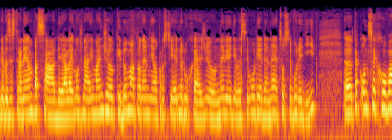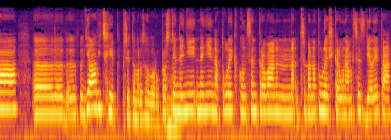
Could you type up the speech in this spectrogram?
nebo ze strany ambasády, ale možná i manželky doma to neměl prostě jednoduché, že jo, nevěděl, jestli odjede, ne, co se bude dít. Tak on se chová, dělá víc chyb při tom rozhovoru. Prostě hmm. není, není natolik koncentrován na, třeba na tu lež, kterou nám chce sdělit a,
